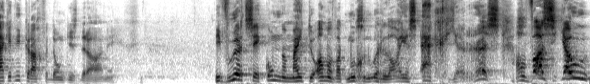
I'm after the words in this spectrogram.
Ek het nie krag vir donkies dra nie. Die woord sê kom na my toe almal wat moeg en oorlaai is, ek gee rus. Al was jou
